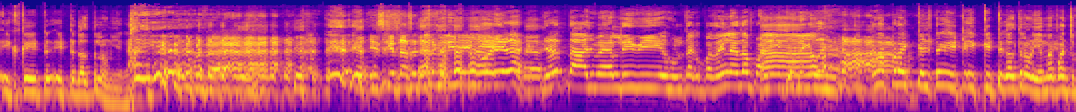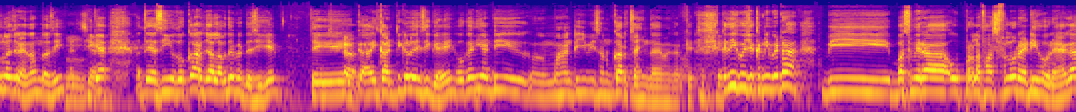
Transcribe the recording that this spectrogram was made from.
ਇੱਕ ਇੱਟ ਇੱਟ ਗਲਤ ਲਾਉਣੀ ਹੈ। ਇਸਕੇ 10000 ਮੇਰੀ ਉਹ ਜਿਹੜਾ ਜਿਹੜਾ ਤਾਜ ਮਹਿਲ ਦੀ ਵੀ ਹੁਣ ਤੱਕ ਪਤਾ ਨਹੀਂ ਲੱਗਦਾ ਪਾਣੀ ਕਿੱਥੋਂ ਨਿਕਲਦਾ ਕਹਿੰਦਾ ਆਪਣਾ ਇੱਟ ਇੱਕ ਇੱਟ ਗਲਤ ਲਾਉਣੀ ਆ ਮੈਂ ਪੰਚਕੂਲਾ ਚ ਰਹਿੰਦਾ ਹੁੰਦਾ ਸੀ ਠੀਕ ਹੈ ਤੇ ਅਸੀਂ ਉਦੋਂ ਘਰ ਜਾ ਲੱਭਦੇ ਫਿਰਦੇ ਸੀਗੇ ਤੇ ਇੱਕ ਆਂਟੀ ਕੋਲੇ ਅਸੀਂ ਗਏ ਉਹ ਕਹਿੰਦੀ ਆਂਟੀ ਮਹਾਂ ਆਂਟੀ ਜੀ ਵੀ ਸਾਨੂੰ ਘਰ ਚਾਹੀਦਾ ਐਵੇਂ ਕਰਕੇ ਕਹਿੰਦੀ ਕੋਈ ਚੱਕਰ ਨਹੀਂ ਬੇਟਾ ਵੀ ਬਸ ਮੇਰਾ ਉੱਪਰਲਾ ਫਸਟ ਫਲੋਰ ਰੈਡੀ ਹੋ ਰਿਹਾ ਹੈਗਾ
